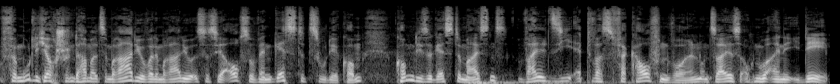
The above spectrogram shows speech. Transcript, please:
vermutlich auch schon damals im Radio, weil im Radio ist es ja auch so, wenn Gäste zu dir kommen, kommen diese Gäste meistens, weil sie etwas verkaufen wollen und sei es auch nur eine Idee.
